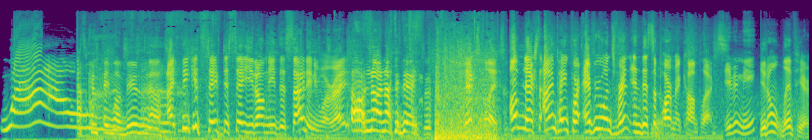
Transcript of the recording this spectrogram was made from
Wow! That's gonna pay my bills now. I think it's safe to say you don't need this sign anymore, right? Oh no, not today. Next place. Up next, I'm paying for everyone's rent in this apartment complex. Even me? You don't live here.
